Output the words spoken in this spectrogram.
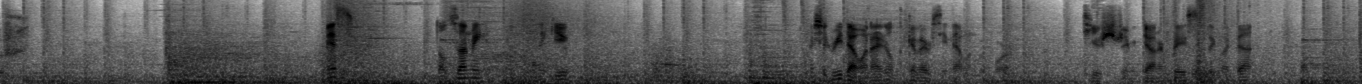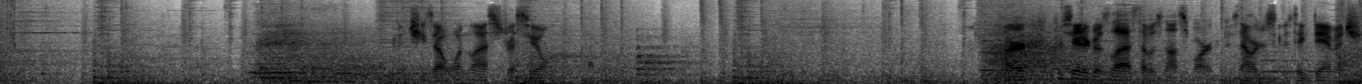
Oof. Miss. Don't stun me. Thank you. Should read that one. I don't think I've ever seen that one before. Tears streaming down her face, something like that. I'm gonna cheese out one last stress heal. Our Crusader goes last, that was not smart, because now we're just gonna take damage.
